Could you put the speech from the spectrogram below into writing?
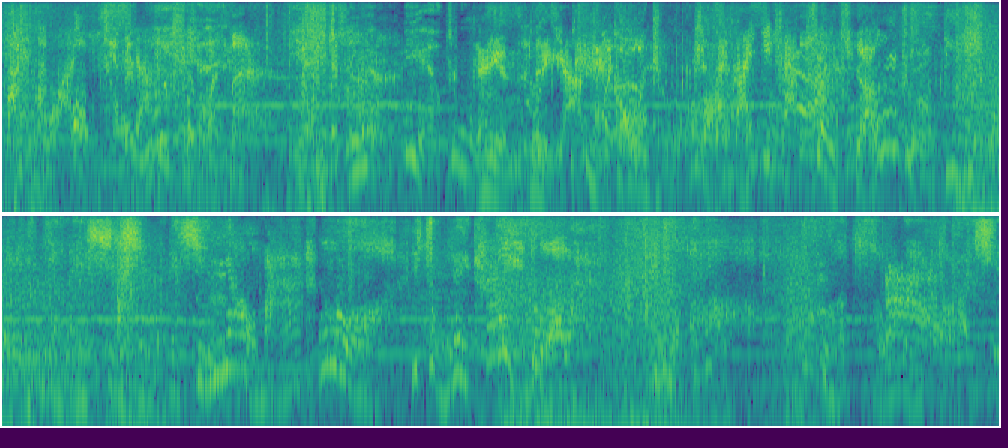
太快，你们无视我们，你们是猎物。面对至高者，是在玩一场向强者低头。你来试试我的新药吗？哦，种类太多了，我我从未发现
